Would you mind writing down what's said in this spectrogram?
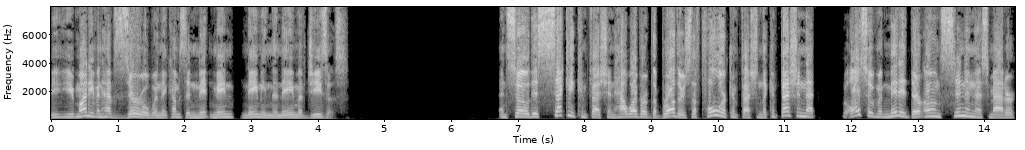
you. You might even have zero when it comes to na- naming the name of Jesus. And so, this second confession, however, of the brothers, the fuller confession, the confession that also admitted their own sin in this matter,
